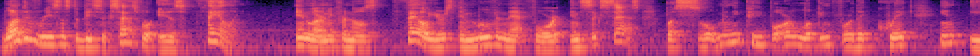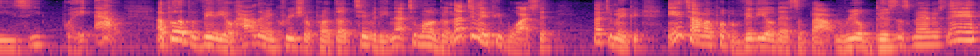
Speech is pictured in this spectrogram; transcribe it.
One of the reasons to be successful is failing and learning from those failures and moving that forward in success. But so many people are looking for the quick and easy way out. I put up a video how to increase your productivity not too long ago. Not too many people watched it. Not too many people. Anytime I put up a video that's about real business matters, eh,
